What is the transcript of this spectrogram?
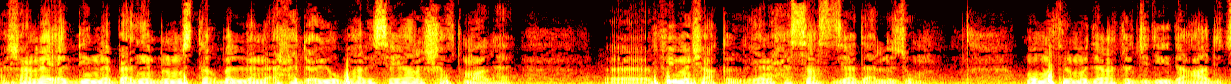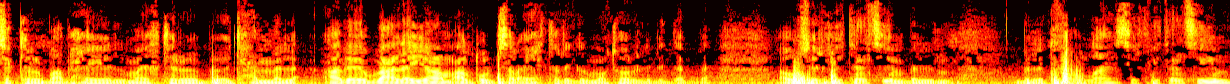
عشان لا يؤذينا بعدين بالمستقبل لأن أحد عيوب هذه السيارة الشفط مالها. آه، في مشاكل يعني حساس زيادة عن اللزوم. مو مثل الموديلات الجديدة عادي تسكر الباب حيل ما يخترب يتحمل. هذا مع الأيام على طول بسرعة يحترق الموتور اللي بالدبه أو يصير في تنسيم بال بالكفوله يصير في تنسيم.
